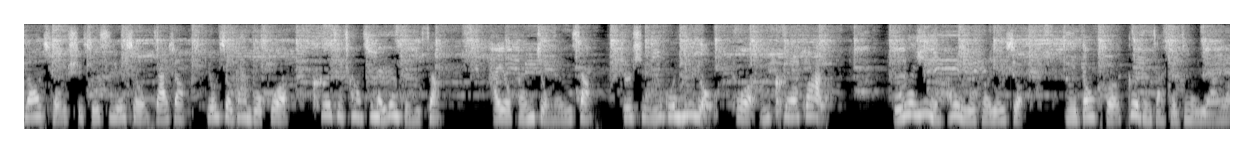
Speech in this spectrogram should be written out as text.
要求是学习优秀加上优秀干部或科技创新的任何一项，还有很囧的一项，就是如果你有过一科挂了，无论你以后如何优秀，你都和各种奖学金无缘了。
